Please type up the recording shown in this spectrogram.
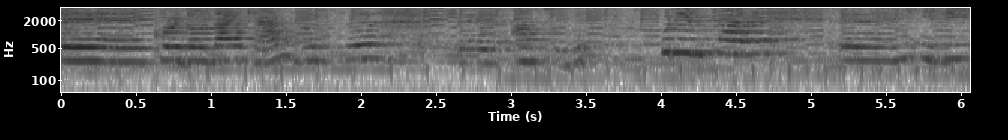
e, koridordayken burası e, antremiz. Buraya bir tane e, mini bir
